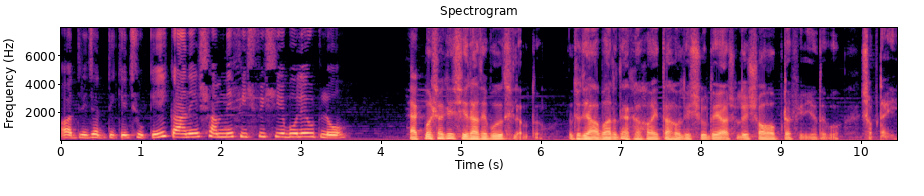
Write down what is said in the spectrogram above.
অদ্রিজার দিকে ঝুঁকেই কানের সামনে ফিসফিসিয়ে বলে উঠল এক মাস আগে সে রাতে বলেছিলাম তো যদি আবার দেখা হয় তাহলে সুদে আসলে সবটা ফিরিয়ে দেব সবটাই।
